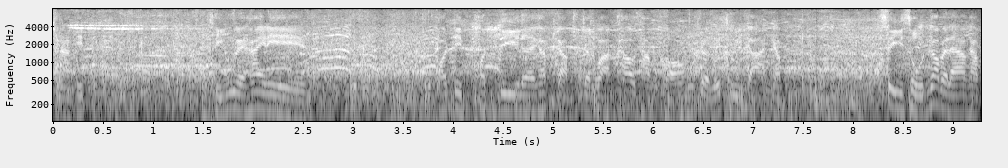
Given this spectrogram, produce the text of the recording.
ชนะทิพย์ทิ้งเลยให้นี่พอดิบพอดีเลยครับกับจังหวะเข้าทำของเกิดวิทวีการครับ 4-0 เข้าไปแล้วครับ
